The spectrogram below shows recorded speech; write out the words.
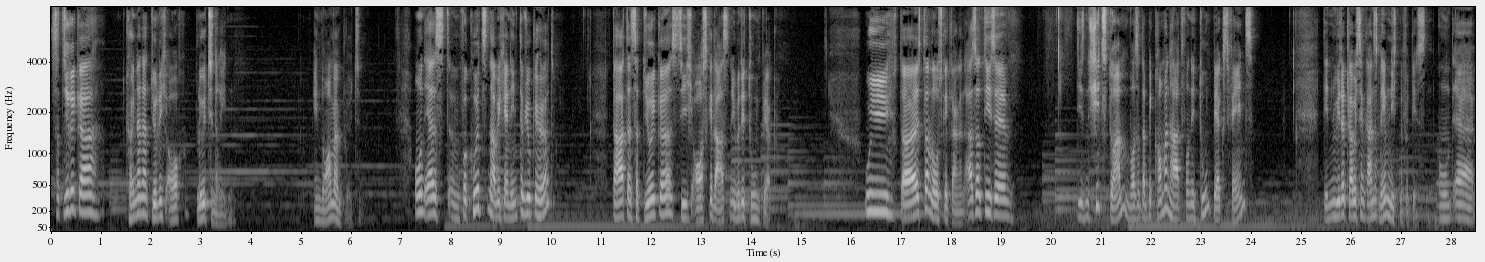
Satiriker können natürlich auch Blödsinn reden. Enormen Blödsinn. Und erst ähm, vor kurzem habe ich ein Interview gehört. Da hat ein Satiriker sich ausgelassen über die Thunberg. Ui, da ist dann losgegangen. Also diese, diesen Shitstorm, was er da bekommen hat von den Thunbergs-Fans, den wird er, glaube ich, sein ganzes Leben nicht mehr vergessen. Und er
